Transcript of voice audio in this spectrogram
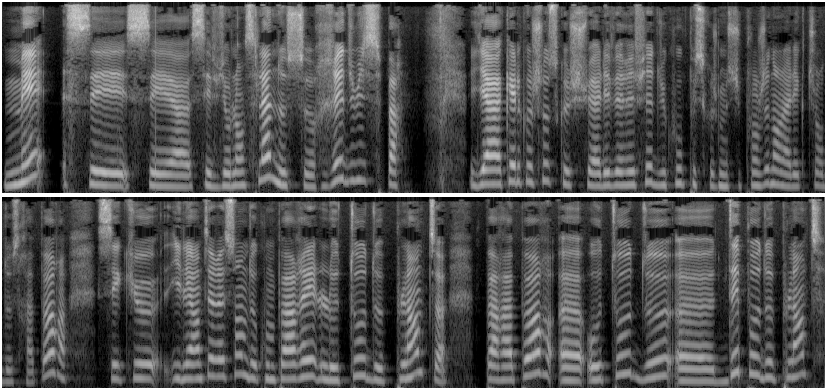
mais euh, ces violences-là ne se réduisent pas. Il y a quelque chose que je suis allée vérifier du coup, puisque je me suis plongée dans la lecture de ce rapport, c'est que il est intéressant de comparer le taux de plainte par rapport euh, au taux de euh, dépôt de plainte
